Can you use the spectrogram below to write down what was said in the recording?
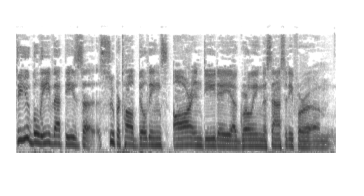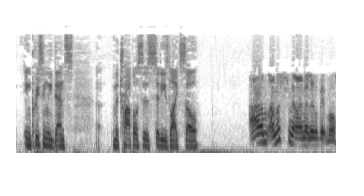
do you believe that these uh, super tall buildings are indeed a, uh growing necessity for um, increasingly dense uh, metropolises, cities like Seoul? Um, I must admit, I'm a little bit more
